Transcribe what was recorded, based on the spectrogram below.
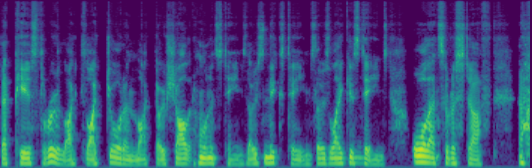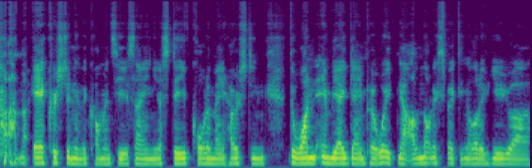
that pierced through, like like Jordan, like those Charlotte Hornets teams, those Knicks teams, those Lakers mm-hmm. teams, all that sort of stuff. Um, Air Christian in the comments here saying, you know, Steve Quartermaine hosting the one NBA game per week. Now, I'm not expecting a lot of you uh,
